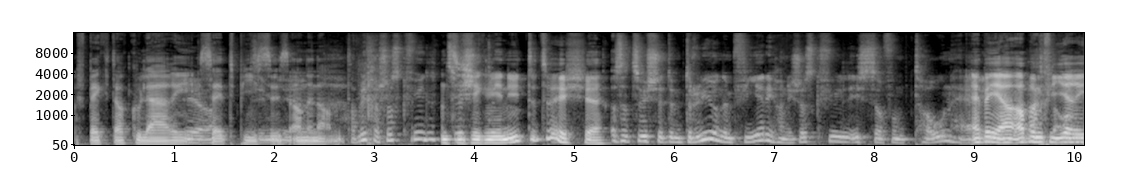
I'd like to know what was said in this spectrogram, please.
spektakuläre Ja, Set-Pieces aneinander. Aber ich habe schon das Gefühl, Und es ist irgendwie dem- nichts dazwischen. Also zwischen dem 3 und dem 4 habe ich schon das Gefühl, ist so vom Ton her. Eben ja, irgendwie ab dem recht 4 anders,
